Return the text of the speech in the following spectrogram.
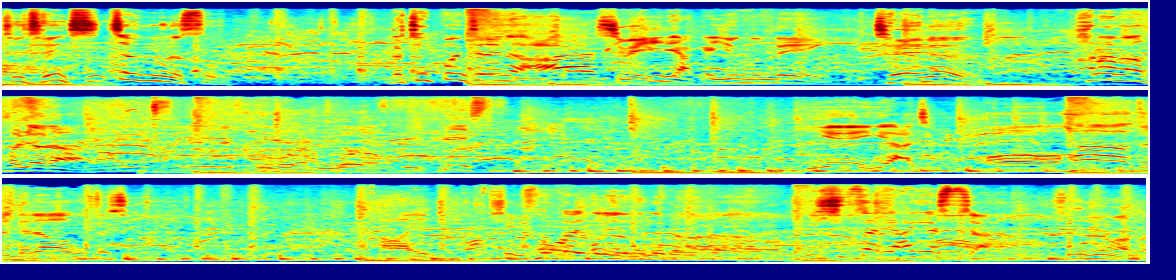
쟤, 쟤는 진짜 흥분했어. 그러니까 첫 번째는 아씨 왜 이래 아까 이 정도인데 쟤는 하나만 걸려라. 이 게 이게 아직 어 하나 둘 내려가고 있다 지금. 아, 이- 확실히 성깔들이 있는 거 보니까 20살이 하기가 쉽지 않아. 신중하다.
